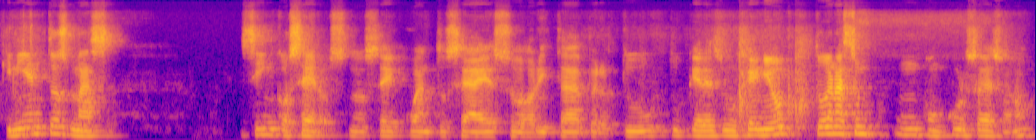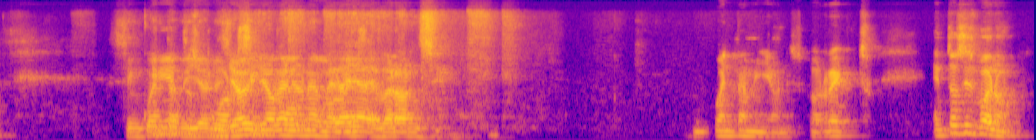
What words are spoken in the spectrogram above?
500 más 5 ceros. No sé cuánto sea eso ahorita, pero tú, tú que eres un genio, tú ganaste un, concurso de eso, ¿no? 50 millones. Yo, yo gané una medalla de bronce. 50 millones, correcto. Entonces, bueno,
